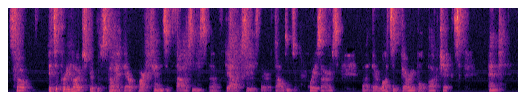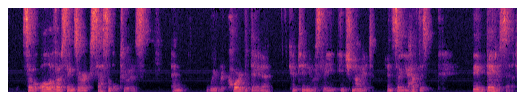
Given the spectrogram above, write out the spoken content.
So it's a pretty large strip of sky. There are tens of thousands of galaxies, there are thousands of quasars, uh, there are lots of variable objects. And so all of those things are accessible to us. And we record the data continuously each night. And so you have this big data set,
